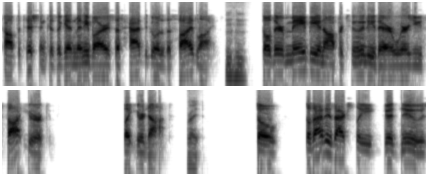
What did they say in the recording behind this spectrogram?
competition because, again, many buyers have had to go to the sidelines. Mm-hmm. So there may be an opportunity there where you thought you were, but you're not. Right. So, so that is actually good news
